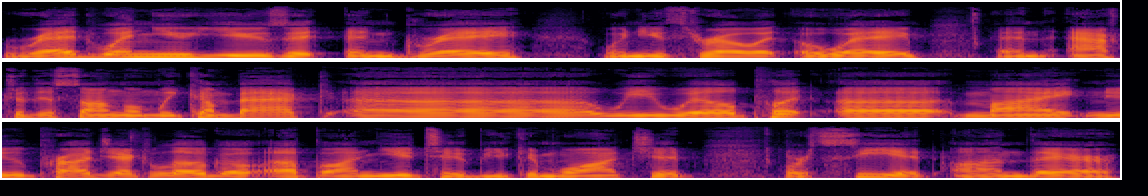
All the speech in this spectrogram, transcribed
red when you use it, and gray when you throw it away? And after this song, when we come back, uh, we will put uh, my new project logo up on YouTube. You can watch it or see it on there.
